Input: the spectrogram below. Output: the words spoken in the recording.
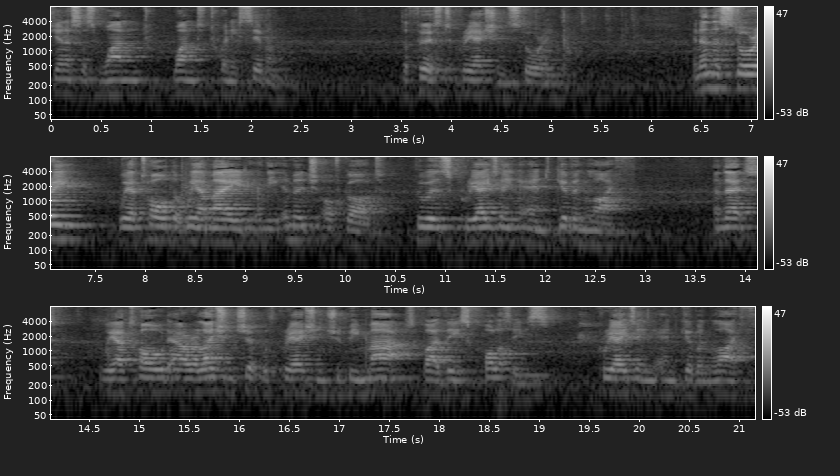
Genesis 1 1 to 27, the first creation story. And in this story, we are told that we are made in the image of God, who is creating and giving life, and that we are told our relationship with creation should be marked by these qualities creating and giving life.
